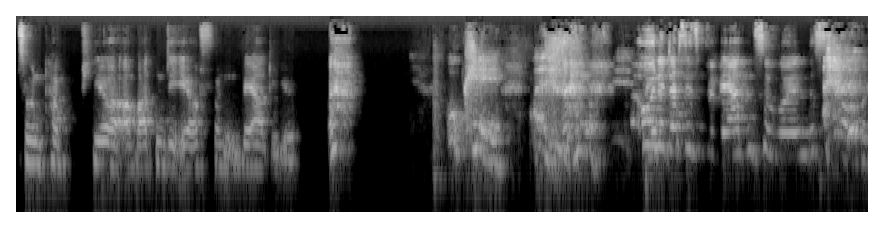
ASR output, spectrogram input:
so ein Papier erwarten die eher von Verdi. Okay. Also, Ohne das jetzt bewerten zu wollen, das ist auch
